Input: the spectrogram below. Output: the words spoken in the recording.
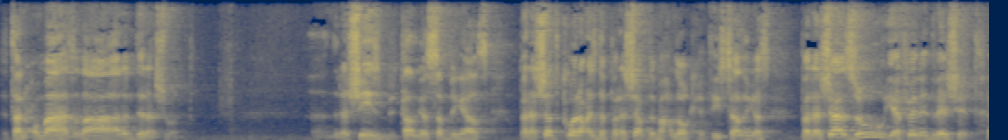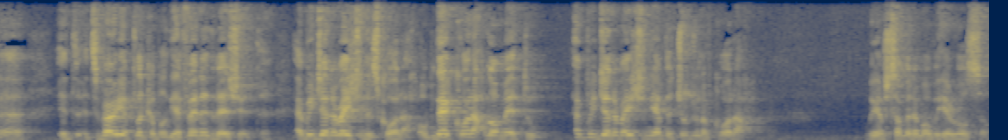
The Tanhuma has a lot of derashot. And Rashi is telling us something else. Parashat Korah is the parasha of the Mahloket. He's telling us, Parasha zu yafa nedreshet. It, it's very applicable. Yafa nedreshet. Every generation is Korah. Ubnei Korah lo metu. Every generation you have the children of Korah. We have some of them over here also.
